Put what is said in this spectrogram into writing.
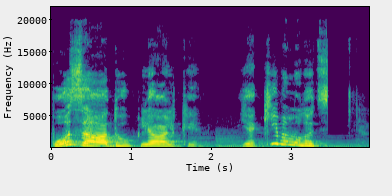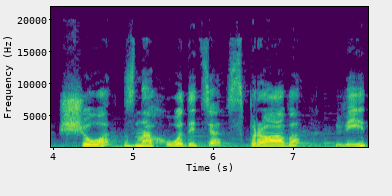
Позаду ляльки. Які ви молодці? Що знаходиться справа від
